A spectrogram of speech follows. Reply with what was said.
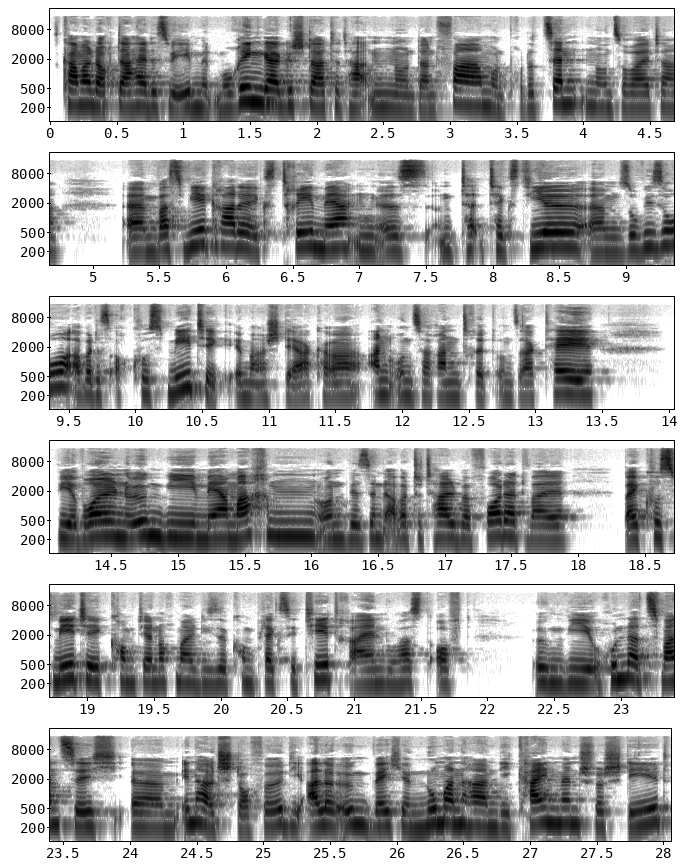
Es kam halt auch daher, dass wir eben mit Moringa gestartet hatten und dann Farm und Produzenten und so weiter. Ähm, was wir gerade extrem merken, ist Textil ähm, sowieso, aber dass auch Kosmetik immer stärker an uns herantritt und sagt, hey, wir wollen irgendwie mehr machen und wir sind aber total überfordert, weil bei Kosmetik kommt ja nochmal diese Komplexität rein. Du hast oft irgendwie 120 ähm, Inhaltsstoffe, die alle irgendwelche Nummern haben, die kein Mensch versteht,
